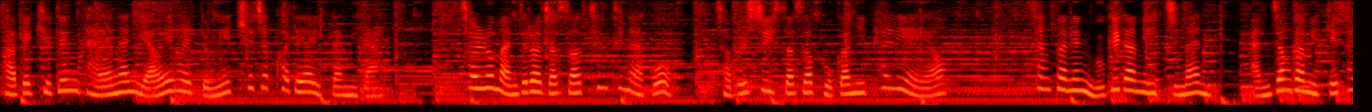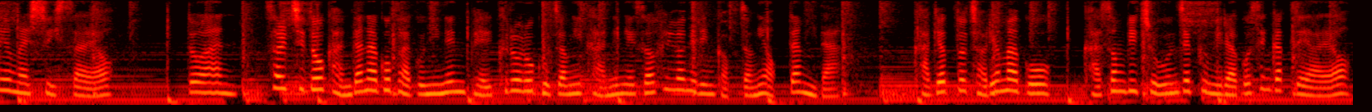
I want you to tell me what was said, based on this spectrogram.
바베큐 등 다양한 야외 활동에 최적화되어 있답니다. 철로 만들어져서 튼튼하고 접을 수 있어서 보관이 편리해요. 상판은 무게감이 있지만 안정감 있게 사용할 수 있어요. 또한 설치도 간단하고 바구니는 벨크로로 고정이 가능해서 흘러내림 걱정이 없답니다. 가격도 저렴하고 가성비 좋은 제품이라고 생각되어요.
